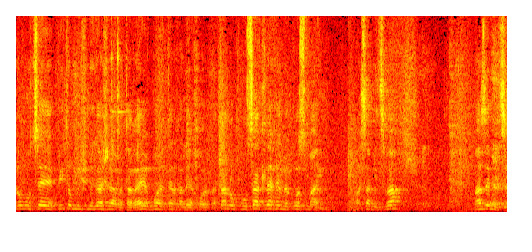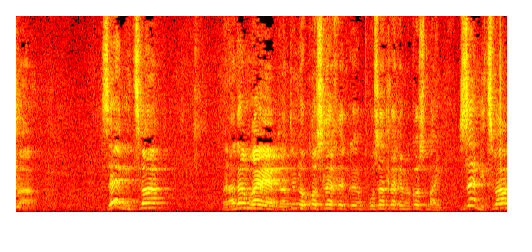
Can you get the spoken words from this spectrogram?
לא מוצא, פתאום מישהו ניגש אליו, אתה רעב? בוא, אני אתן לך לאכול. נתן לו פרוסת לחם וכוס מים. הוא עשה מצווה? מה זה מצווה? זה מצווה. בן אדם רעב, נותנים לו כוס לחם, פרוסת לחם וכוס מים. זה מצווה.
